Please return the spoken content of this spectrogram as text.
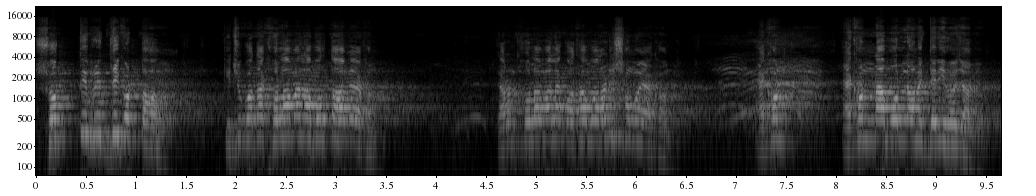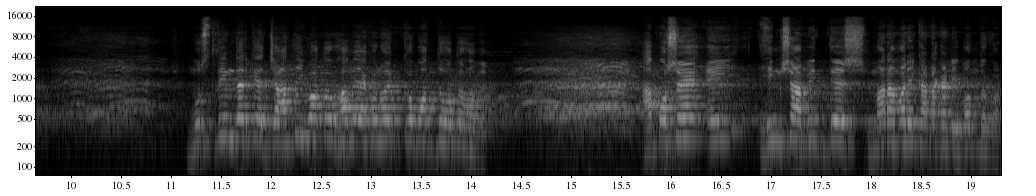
শক্তি বৃদ্ধি করতে হবে। কিছু কথা খোলামেলা বলতে হবে এখন। কারণ খোলামেলা কথা বলারই সময় এখন। এখন এখন না বললে অনেক দেরি হয়ে যাবে। মুসলিমদেরকে জাতিগতভাবে এখন ঐক্যবদ্ধ হতে হবে। আপোষে এই হিংসা, বিদ্বেষ, মারামারি, কাটাকাটি বন্ধ কর।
